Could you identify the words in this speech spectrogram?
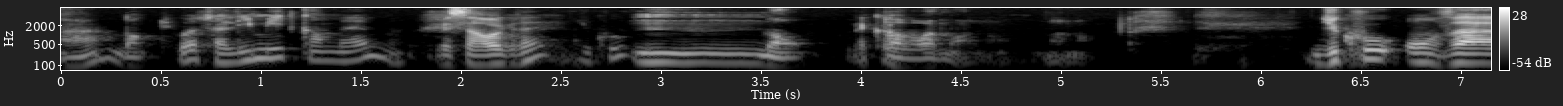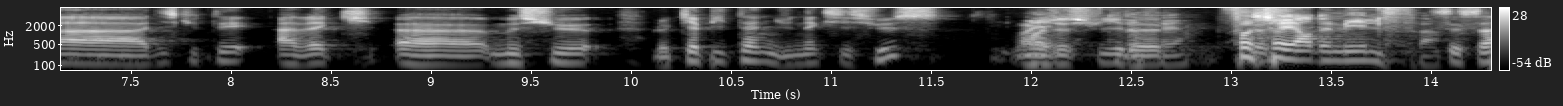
Hein, donc, tu vois, ça limite quand même. Mais c'est un regret, du coup? Non, pas D'accord. vraiment. Du coup, on va discuter avec euh, monsieur le capitaine du Nexus. Moi, Oui, je suis le. Fossoyeur de MILF. C'est ça.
